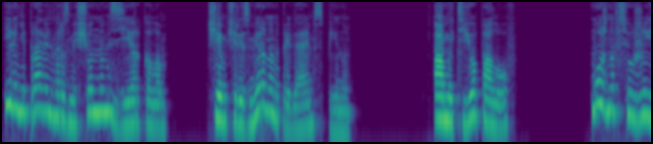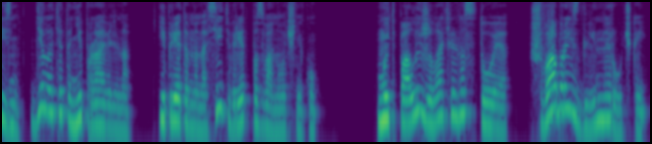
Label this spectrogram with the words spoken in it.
или неправильно размещенным зеркалом, чем чрезмерно напрягаем спину. А мытье полов? Можно всю жизнь делать это неправильно и при этом наносить вред позвоночнику. Мыть полы желательно стоя, шваброй с длинной ручкой.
